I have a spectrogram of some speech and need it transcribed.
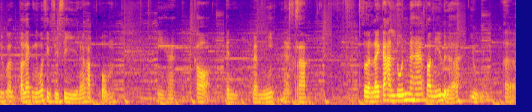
นึกว่าตอนแรกนึกว่า 444 นะครับผม นี่ฮะ ก็เป็นแบบนี้นะครับ ส่วนรายการลุ้นนะฮะ ตอนนี้เหลืออยู่เอ่อ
